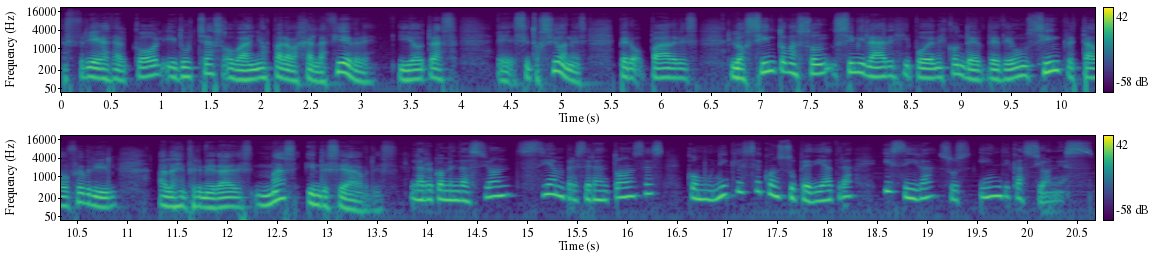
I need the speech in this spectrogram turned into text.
friegas de alcohol y duchas o baños para bajar la fiebre y otras eh, situaciones. Pero padres, los síntomas son similares y pueden esconder desde un simple estado febril a las enfermedades más indeseables. La recomendación siempre será entonces comuníquese con su pediatra y siga sus indicaciones.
